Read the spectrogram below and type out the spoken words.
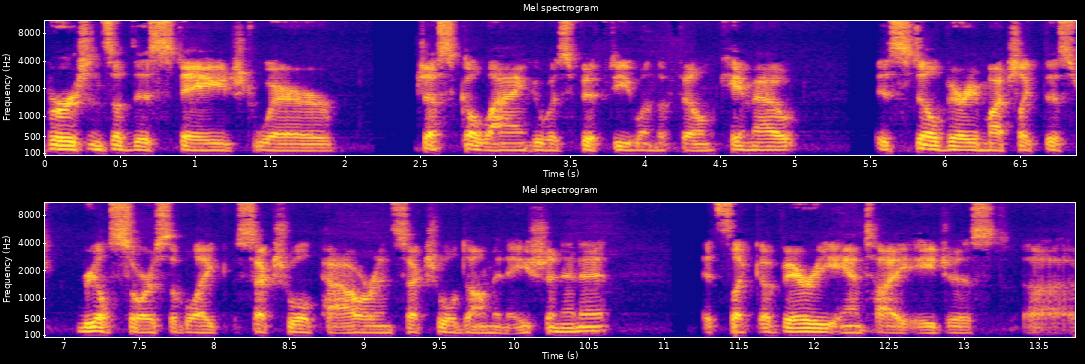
versions of this staged where Jessica Lange, who was 50 when the film came out, is still very much like this real source of like sexual power and sexual domination in it. It's like a very anti-ageist uh,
